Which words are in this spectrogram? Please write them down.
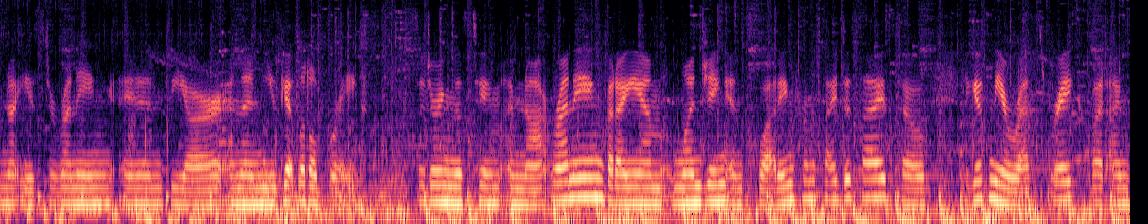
I'm not used to running in VR, and then you get little breaks. So during this time, I'm not running, but I am lunging and squatting from side to side, so it gives me a rest break, but I'm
